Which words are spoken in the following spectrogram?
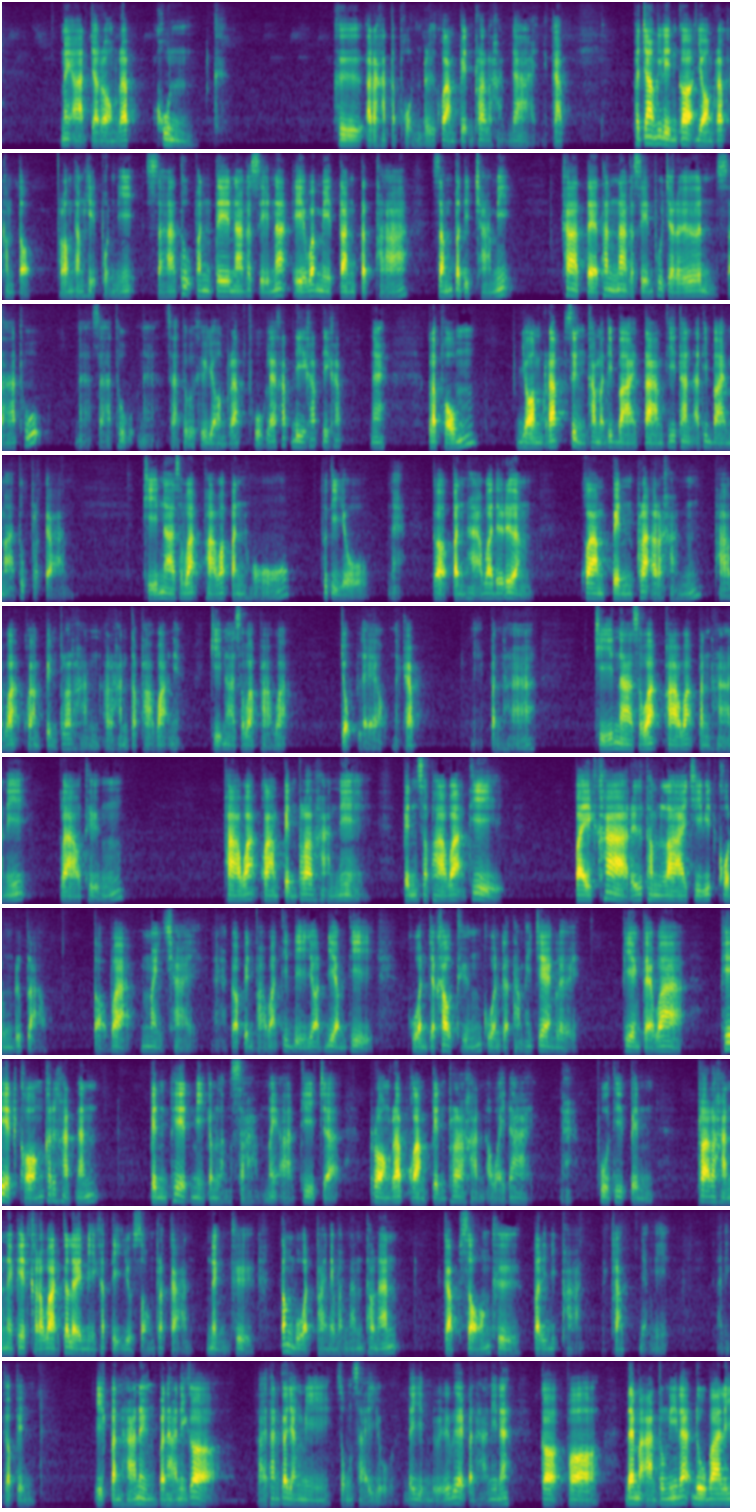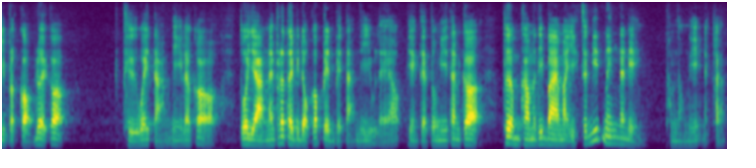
ไม่อาจจะรองรับคุณ คืออรหัตผลหรือความเป็นพระอรหันต์ได้นะครับ พระเจ้ามิลินก็ยอมรับคำตอบ พร้อมทั้งเหตุผลนี้ สาธุพันเตนาคเสนะเอวเมตังตัถาสัมปติฉามิข้าแต่ท่านนาคเสนผู้เจริญ สาธุนะสาธุนะสาธุก็คือยอมรับถูกแล้วครับดีครับดีครับนะกระผมยอมรับซึ่งคำอธิบายตามที่ท่านอธิบายมาทุกประการ ขีนาสวะภาวะปัญโห ทุติโยนะก็ปัญหาว่าด้วยเรื่อง ความเป็นพระอรหันต์ภาวะ ความเป็นพระอรหันต์อรหันตภาวะเนี่ยขีนาสวะภาวะจบแล้วนะครับปัญหา ขีนาสวะภาวะปัญหานี้กล่าวถึง ภาวะความเป็นพระอรหันต์นี่เป็นสภาวะที่ไปฆ่าหรือทำลายชีวิตคนหรือเปล่า ตอบว่าไม่ใช่นะก็เป็นภาวะที่ดียอดเยี่ยมที่ควรจะเข้าถึงควรกระทำให้แจ้งเลย พียงแต่ว่าเพศของคฤหัสนั้น เป็นเพศมีกำลังสามไม่อาจที่จะรองรับความเป็นพระหันเอาไว้ได้นะผู้ที่เป็นพระอรหันต์ในเพศคารวาสก็เลยมีคติอยู่ 2 ประการ 1 คือต้องบวชภายในวันนั้นเท่านั้นกับ 2 คือปรินิพพานนะครับอย่างนี้ อันนี้ก็เป็นอีกปัญหาหนึ่งปัญหานี้ก็หลายท่านก็ยังมีสงสัยอยู่ได้ยินดูเรื่อย ๆ ปัญหานี้นะก็พอ ได้มาอ่านตรงนี้แล้วดูบาลีประกอบด้วยก็ถือไว้ตามนี้ แล้วก็ตัวอย่างในพระไตรปิฎกก็เป็นไปตามนี้อยู่แล้ว เพียงแต่ตรงนี้ท่านก็เพิ่มคำอธิบายมาอีกสักนิดนึงนั่นเองทำตรงนี้นะครับ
